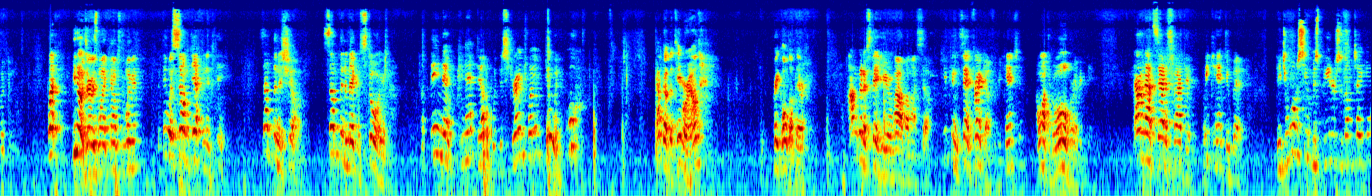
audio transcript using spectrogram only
for it. But you know, juries, when it comes to women, if there was some definite thing, something to show, something to make a story about, a thing that would connect up with the strange way of doing it. I've got the team around. Pretty cold up there. I'm gonna stay here a while by myself. You can send Frank out for me, can't you? I want to go over everything. I'm not satisfied that we can't do better. Did you want to see what Miss Peters is gonna take in?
